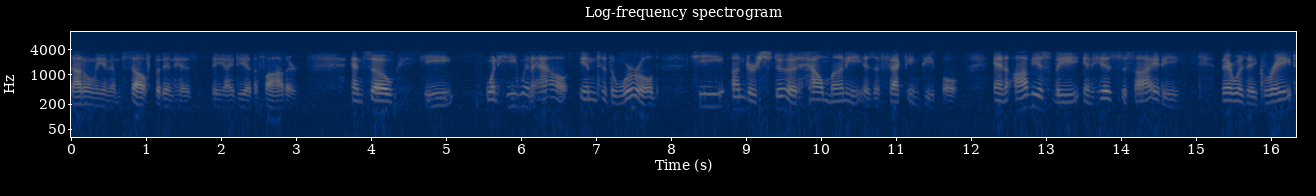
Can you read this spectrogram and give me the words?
not only in himself but in his the idea of the Father. And so he, when he went out into the world, he understood how money is affecting people, and obviously in his society there was a great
